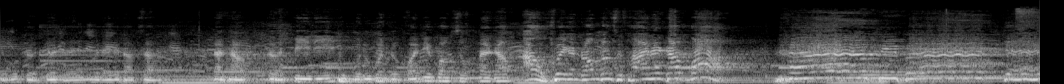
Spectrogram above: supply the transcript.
เดือนนี้หรือว่าเกิดเดือนไหนเมื่อใดก็ตามสั่งนะครับ เกิดปีนี้ทุกคนทุกคนก็ขอให้มีความสุขนะครับ เอ้าช่วยกันร้องครั้งสุดท้ายนะครับว่า Happy birthday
